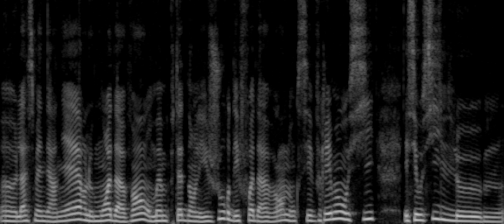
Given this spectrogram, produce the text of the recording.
euh, la semaine dernière, le mois d'avant, ou même peut-être dans les jours des fois d'avant. Donc c'est vraiment aussi, et c'est aussi le,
